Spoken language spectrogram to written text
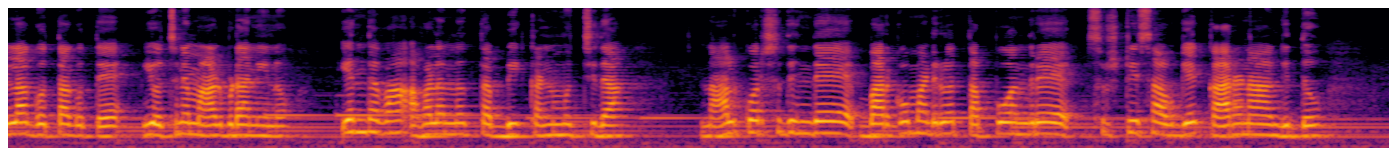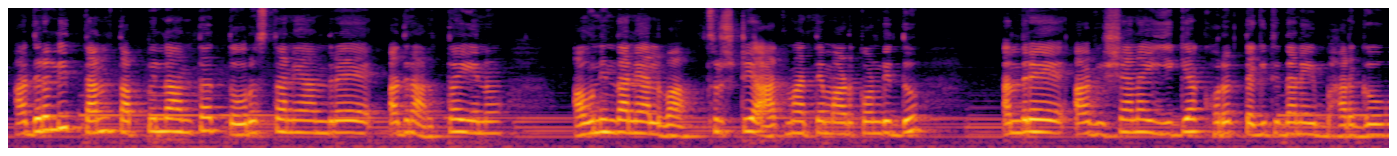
ಎಲ್ಲ ಗೊತ್ತಾಗುತ್ತೆ. ಯೋಚನೆ ಮಾಡ್ಬಿಡ ನೀನು. ಎಂದವ ಅವಳನ್ನು ತಬ್ಬಿ ಕಣ್ಮುಚ್ಚಿದ. ನಾಲ್ಕು ವರ್ಷದ ಬಾರ್ಗೋ ಮಾಡಿರೋ ತಪ್ಪು ಅಂದರೆ ಸೃಷ್ಟಿ ಸಾವಿಗೆ ಕಾರಣ ಆಗಿದ್ದು, ಅದರಲ್ಲಿ ತನ್ನ ತಪ್ಪಿಲ್ಲ ಅಂತ ತೋರಿಸ್ತಾನೆ ಅಂದರೆ ಅದರ ಅರ್ಥ ಏನು? ಅವನಿಂದಾನೇ ಅಲ್ವಾ ಸೃಷ್ಟಿ ಆತ್ಮಹತ್ಯೆ ಮಾಡ್ಕೊಂಡಿದ್ದು? ಅಂದರೆ ಆ ವಿಷಯನ ಈಗ ಯಾಕೆ ಹೊರಗೆ ತೆಗಿತಿದ್ದಾನೆ ಈ ಭಾರ್ಗವ್.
